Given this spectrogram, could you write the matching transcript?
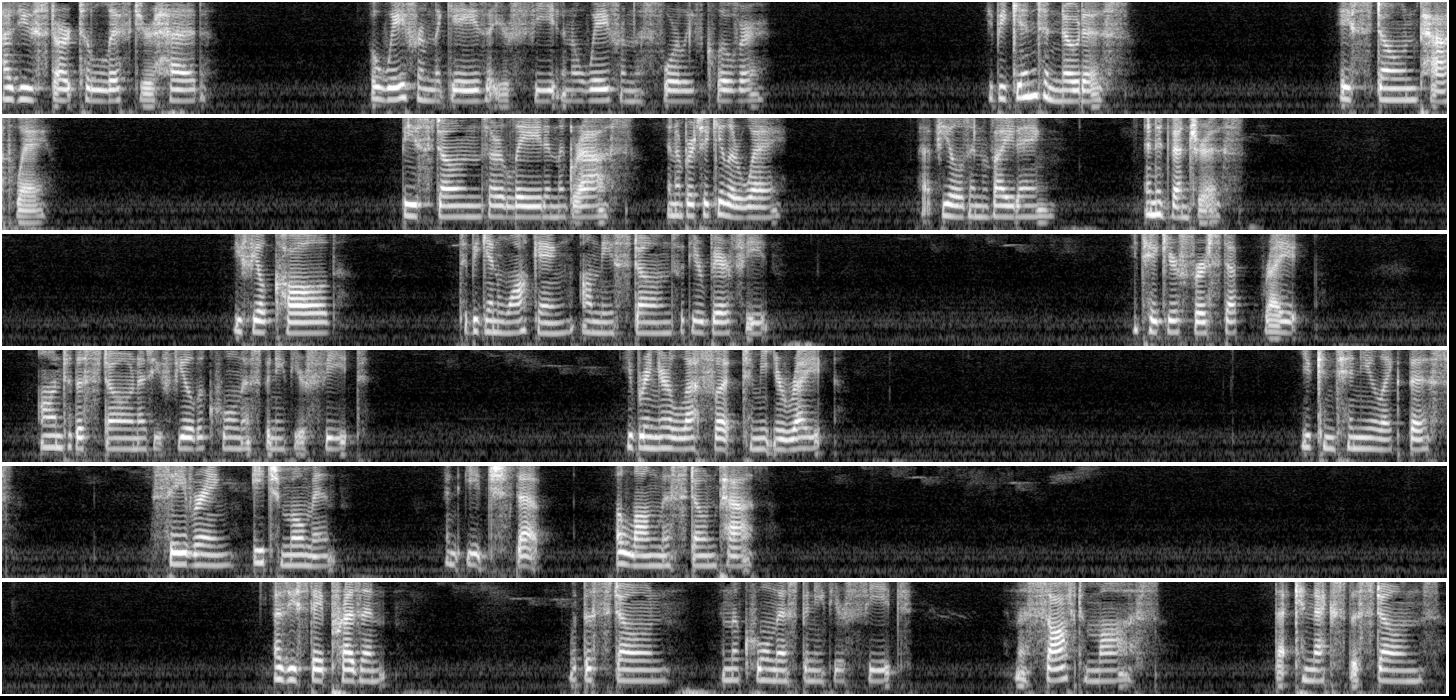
as you start to lift your head away from the gaze at your feet and away from this four leaf clover, you begin to notice a stone pathway These stones are laid in the grass in a particular way that feels inviting and adventurous. You feel called to begin walking on these stones with your bare feet. You take your first step right onto the stone as you feel the coolness beneath your feet. You bring your left foot to meet your right. You continue like this, savoring each moment and each step along this stone path. As you stay present with the stone and the coolness beneath your feet and the soft moss that connects the stones.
